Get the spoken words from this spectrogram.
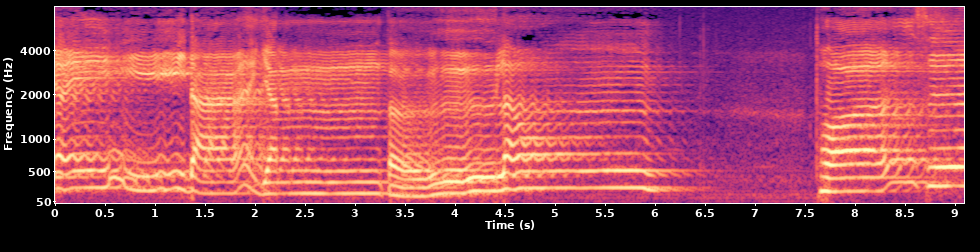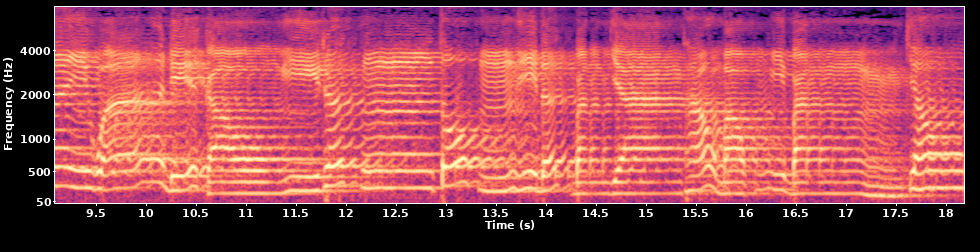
ấy danh từ lâu thuở xưa quá địa cầu rất tốt đất bằng vàng, tháo mộc bằng châu.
